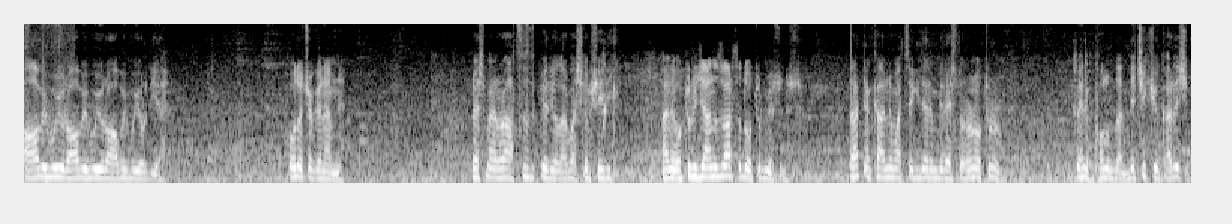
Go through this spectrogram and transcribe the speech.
Abi buyur, abi buyur, abi buyur diye. O da çok önemli. Resmen rahatsızlık veriyorlar, başka bir şey değil. Hani oturacağınız varsa da oturmuyorsunuz. Zaten karnım açsa giderim bir restorana otururum. Benim kolumdan ne çekiyor kardeşim?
